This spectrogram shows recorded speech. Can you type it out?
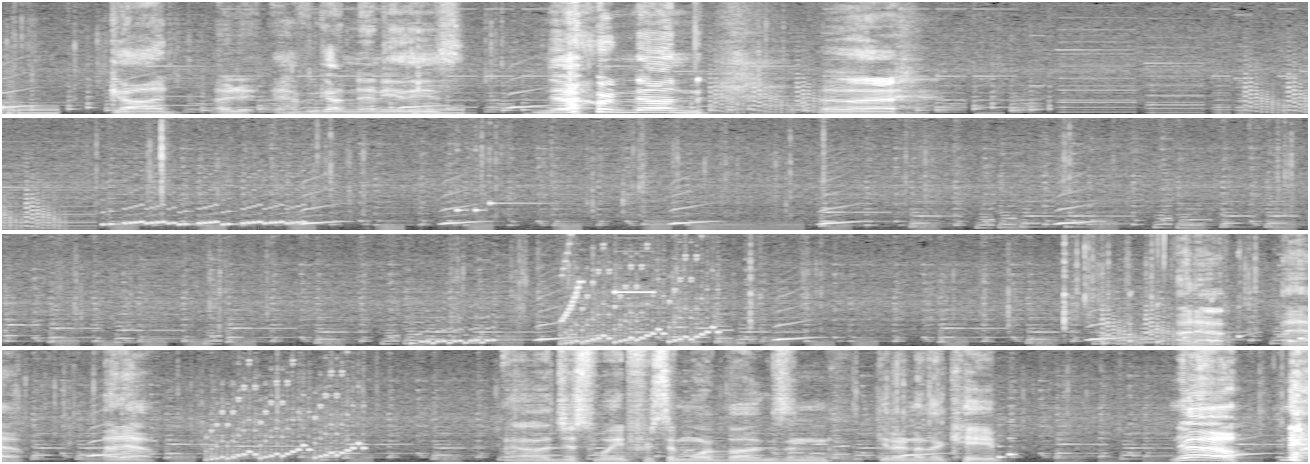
God, I haven't gotten any of these. No, none. Uh... just wait for some more bugs and get another cape. No!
